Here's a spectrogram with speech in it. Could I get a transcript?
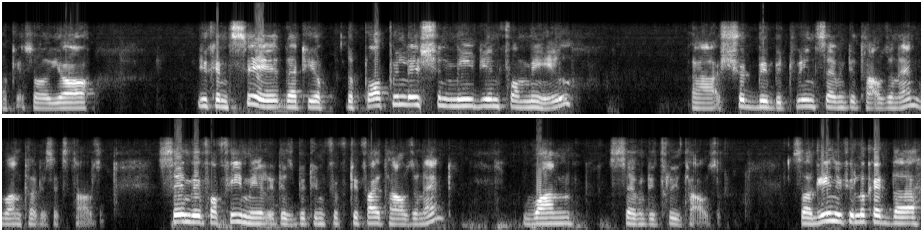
okay so your you can say that your the population median for male uh, should be between 70,000 and 136,000. Same way for female, it is between 55,000 and 173,000. So again, if you look at the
